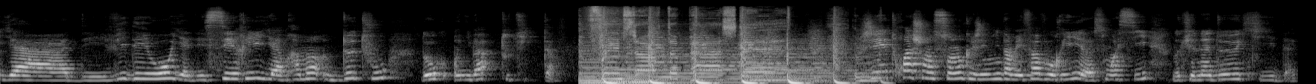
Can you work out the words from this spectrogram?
il y a des vidéos, il y a des séries, il y a vraiment de tout. Donc on y va tout de suite. J'ai trois chansons que j'ai mis dans mes favoris euh, ce mois-ci. Donc il y en a deux qui datent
